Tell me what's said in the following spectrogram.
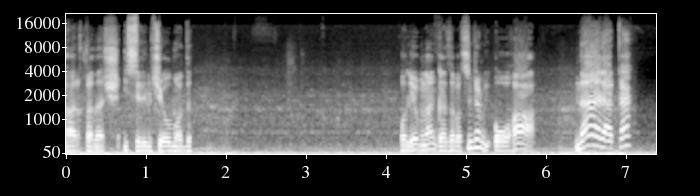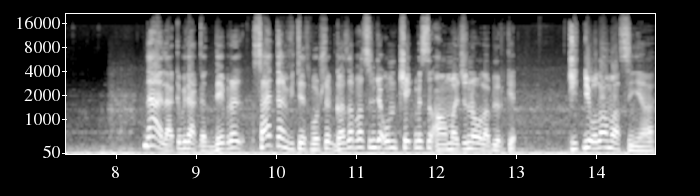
Arkadaş istediğim şey olmadı. Oluyor mu lan gaza basınca mı? Oha. Ne alaka? Ne alaka bir dakika debriyaj zaten vites boşta gaza basınca onu çekmesinin amacı ne olabilir ki? Ciddi olamazsın ya.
